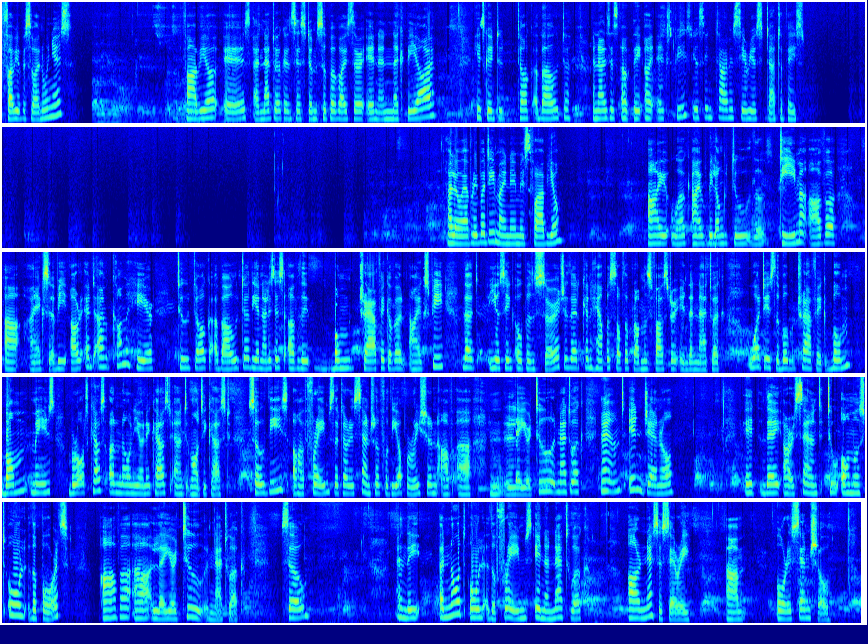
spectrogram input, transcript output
Fabio Pessoa Nunez. Fabio is a network and system supervisor in NIC.br. He's going to talk about analysis of the IXPs using time series database. Hello, everybody. My name is Fabio. I work. I belong to the team of uh, IXBR, and I've come here to talk about uh, the analysis of the BUM traffic of an IXP that using OpenSearch that can help us solve the problems faster in the network. What is the BUM traffic? BUM BUM means broadcast, unknown unicast, and multicast. So these are frames that are essential for the operation of a layer 2 network. And in general, it, they are sent to almost all the ports of a, layer 2 network. So, and the, uh, not all the frames in a network are necessary um, or essential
